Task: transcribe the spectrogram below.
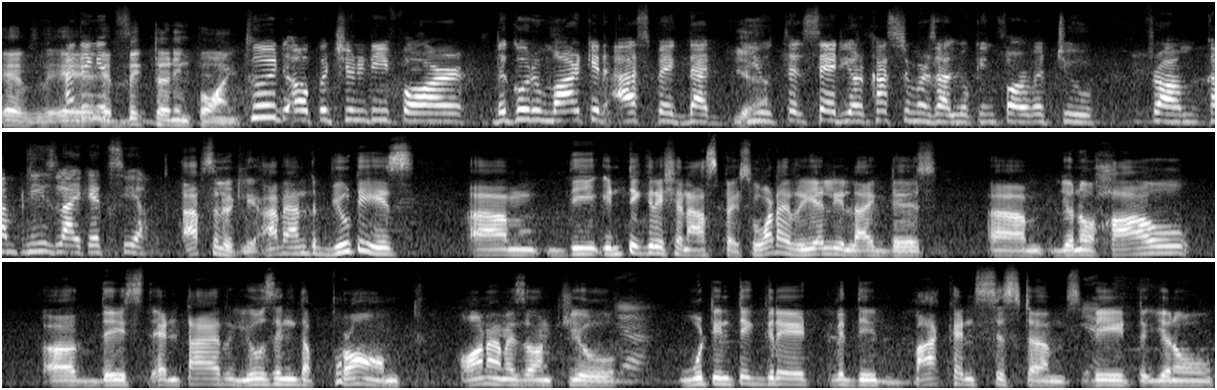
a, I think a, a big turning point. Good opportunity for the go-to-market aspect that Yeah. you th- said your customers are looking forward to from companies like HCL. Absolutely. I mean, and the beauty is um, the integration aspects. What I really liked is, um, you know, how uh, this entire using the prompt on Amazon Q Yeah. would integrate with the backend systems, be it, you know,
